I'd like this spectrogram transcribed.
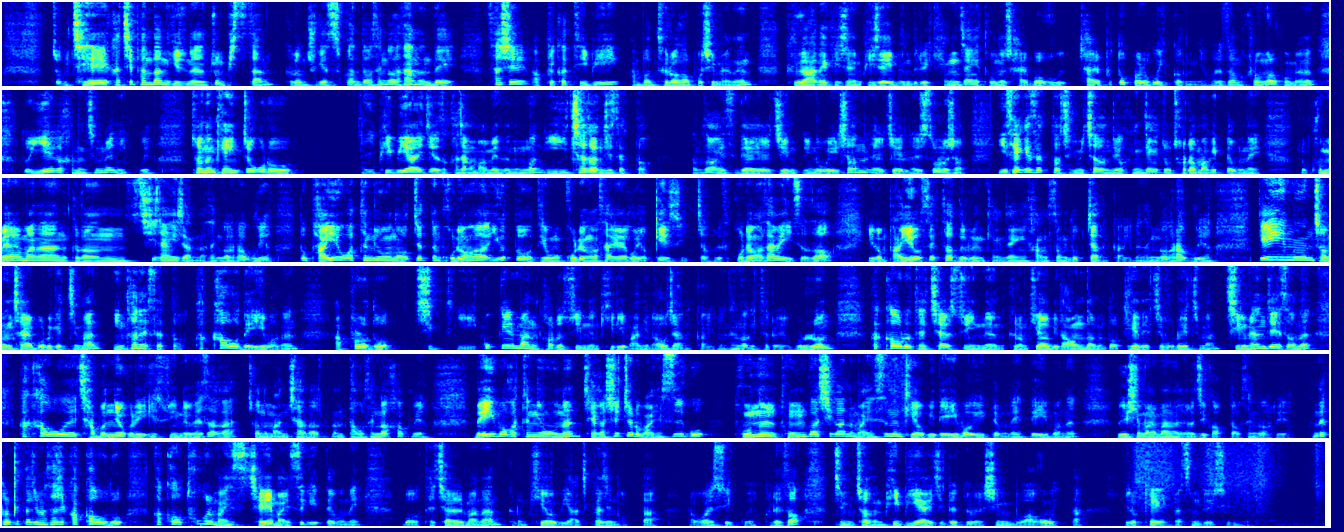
좀 제 가치 판단 기준에서는 좀 비싼 그런 축에 속한다고 생각을 하는데 사실 아프리카 TV 한번 들어가 보시면은 그 안에 계시는 BJ 분들이 굉장히 돈을 잘 벌고 잘 또 벌고 있거든요. 그래서 그런 걸 보면은 또 이해가 가는 측면이 있고요. 저는 개인적으로 이 BBIG에서 가장 마음에 드는 건 이 2차 전지 섹터. 삼성 SDI, LG 이노베이션, LG 에너지 솔루션 이 세 개 섹터 지금 2차 전지가 굉장히 좀 저렴하기 때문에 좀 구매할 만한 그런 시장이지 않나 생각을 하고요. 또 바이오 같은 경우는 어쨌든 고령화 이것도 어떻게 보면 고령화 사회하고 엮일 수 있죠. 그래서 고령화 사회에 있어서 이런 바이오 섹터들은 굉장히 가능성이 높지 않을까 이런 생각을 하고요. 게임은 저는 잘 모르겠지만 인터넷 섹터 카카오 네이버는 앞으로도 즉이 꽃길만 걸을 수 있는 길이 많이 나오지 않을까 이런 생각이 들어요. 물론 카카오를 대체할 수 있는 그런 기업이 나온다면 또 어떻게 될지 모르겠지만 지금 현재에서는 카카오의 자본력을 이길 수 있는 회사가 저는 많지 않다고 생각하고요. 네이버 같은 경우는 제가 실제로 많이 쓰고 돈을 돈과 시간을 많이 쓰는 기업이 네이버이기 때문에 네이버는 의심할 만한 여지가 없다고 생각을 해요. 근데 그렇게 따지면 사실 카카오도 카카오톡을 많이 쓰- 제일 많이 쓰기 때문에 뭐 대체할 만한 그런 기업이 아직까지는 없다라고 할 수 있고요. 그래서 지금 저는 BBIG를 또 열심히 모아가고 있다 이렇게 말씀드릴 수 있네요.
